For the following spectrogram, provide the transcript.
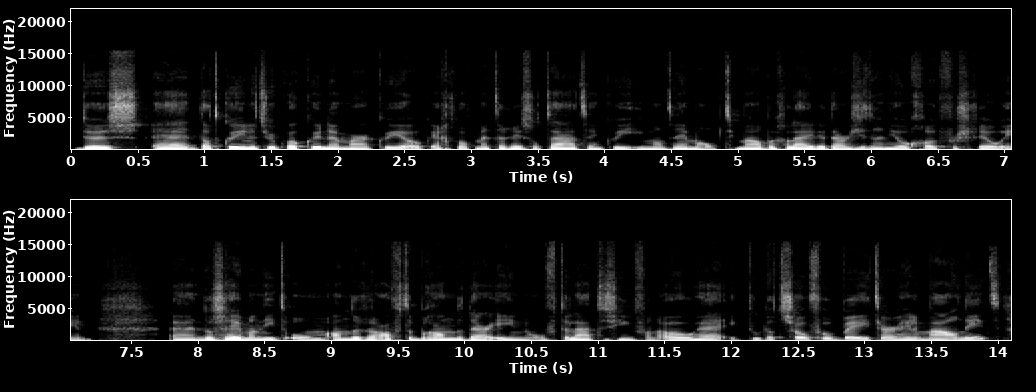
Dus hè, dat kun je natuurlijk wel kunnen, maar kun je ook echt wat met de resultaten en kun je iemand helemaal optimaal begeleiden. Daar zit een heel groot verschil in. En dat is helemaal niet om anderen af te branden daarin of te laten zien van, oh, hè, ik doe dat zoveel beter. Helemaal niet.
